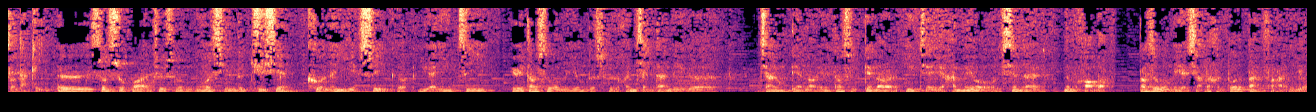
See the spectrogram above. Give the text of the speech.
做到这一步。呃，说实话，就是模型的局限可能也是一个原因之一，因为当时我们用的是很简单的一个家用电脑，因为当时电脑硬件也还没有现在那么好吧。当时我们也想了很多的办法，用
